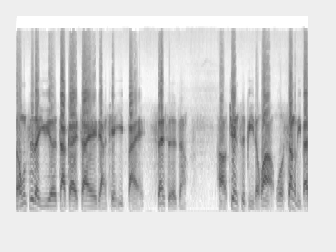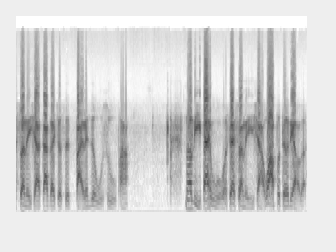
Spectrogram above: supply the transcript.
融资的余额大概在两千一百三十二张。好，券资比的话，我上个礼拜算了一下，大概就是百分之五十五趴。那礼拜五我再算了一下，哇，不得了了，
